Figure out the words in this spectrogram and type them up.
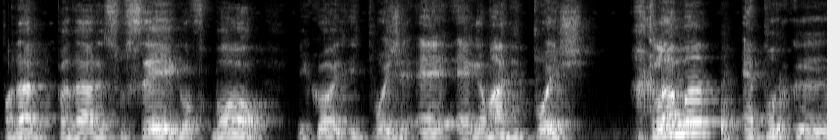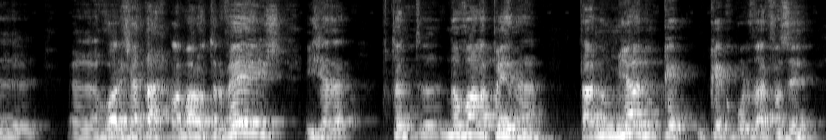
para dar, para dar sossego ao futebol e, coisa, e depois é, é gamado e depois reclama, é porque eh, agora já está a reclamar outra vez e já portanto não vale a pena. Está nomeado, o que é, o que, é que o Porto vai fazer?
